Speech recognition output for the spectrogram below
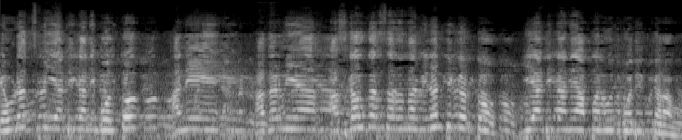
एवढंच मी या ठिकाणी बोलतो आणि आदरणीय आसगावकर सरांना विनंती करतो की या ठिकाणी आपण उद्बोधित करावं.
